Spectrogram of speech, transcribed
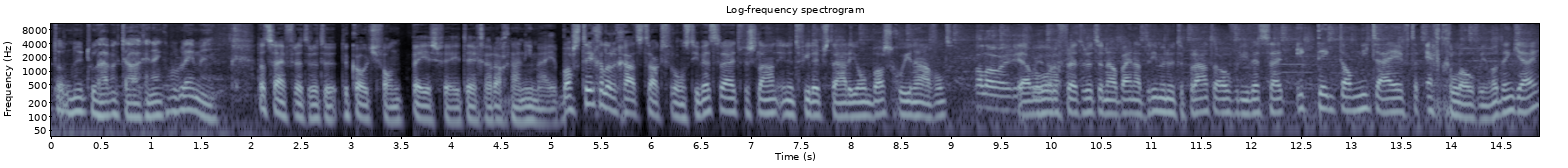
tot nu toe heb ik daar geen enkel probleem mee. Dat zei Fred Rutte, de coach van PSV tegen Ragnar Niemeyer. Bas Tegeler gaat straks voor ons die wedstrijd verslaan in het Philipsstadion. Bas, goedenavond. Hallo Erik. Ja, we horen Fred Rutte nou bijna drie minuten praten over die wedstrijd. Ik denk dan niet, hij heeft er echt geloof in. Wat denk jij?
